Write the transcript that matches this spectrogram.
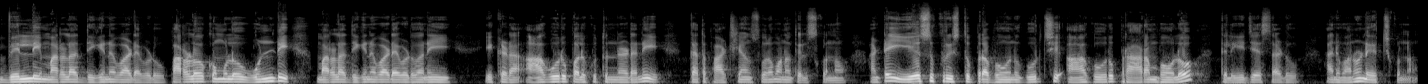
వెళ్ళి మరల దిగినవాడెవడు? పరలోకములో ఉండి మరల దిగినవాడెవడు అని ఇక్కడ ఆగూరు పలుకుతున్నాడని గత పాఠ్యాంశంలో మనం తెలుసుకున్నాం. అంటే యేసుక్రీస్తు ప్రభువును గూర్చి ఆగూరు ప్రారంభంలో తెలియజేశాడు అని మనం నేర్చుకున్నాం.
